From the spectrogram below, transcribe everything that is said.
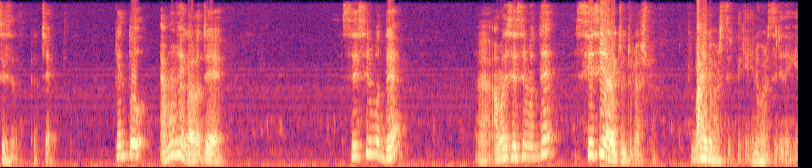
সিসি হচ্ছে। কিন্তু এমন হয়ে গেল যে সিসির মধ্যে আমাদের সিসির মধ্যে সিসি আরেকজন চলে আসলো। বাইরে ভার্সিটি থেকে ইউনিভার্সিটি থেকে।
